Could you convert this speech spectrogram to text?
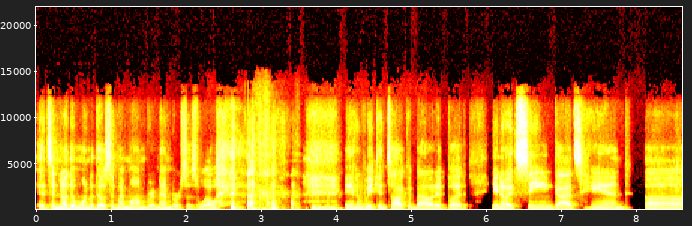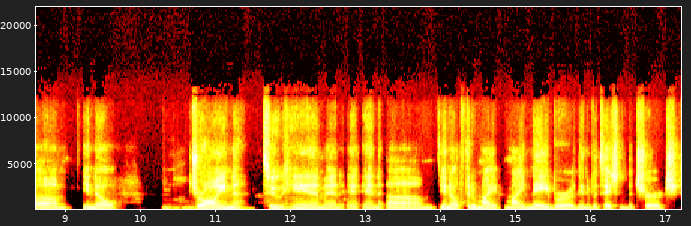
it's another one of those that my mom remembers as well. And we can talk about it but you know it's seeing god's hand um, you know drawing to him and and, and um, you know through my my neighbor the invitation to the church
